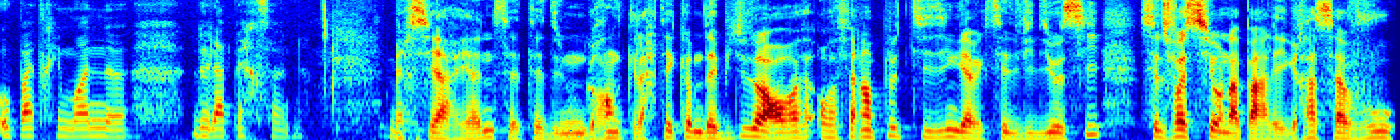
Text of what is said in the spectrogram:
au patrimoine de la personne. Merci Ariane, c'était d'une grande clarté comme d'habitude. Alors on va, faire un peu de teasing avec cette vidéo aussi. Cette fois-ci, on a parlé grâce à vous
